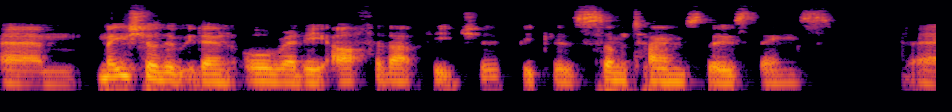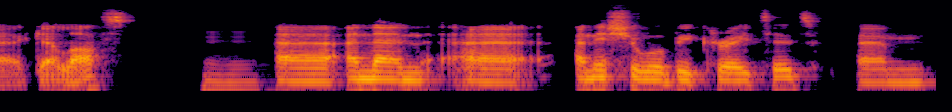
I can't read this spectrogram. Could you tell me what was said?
Um, make sure that we don't already offer that feature because sometimes those things uh, get lost. Mm-hmm. Uh, and then uh, an issue will be created. Um,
